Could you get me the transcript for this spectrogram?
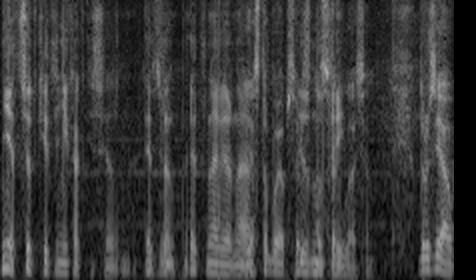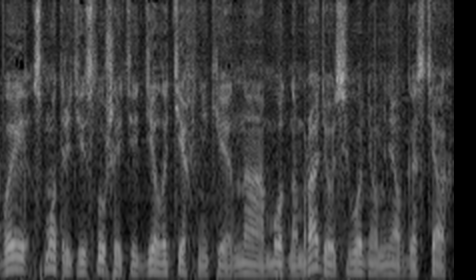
Нет, все-таки это никак не связано. Это, это наверное, Я с тобой абсолютно изнутри. согласен. Друзья, вы смотрите и слушаете «Дело техники» на модном радио. Сегодня у меня в гостях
